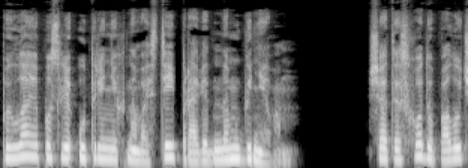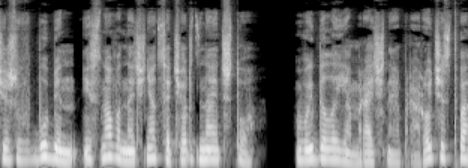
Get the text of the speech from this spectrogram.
пылая после утренних новостей праведным гневом. «Ща ты сходу получишь в бубен, и снова начнется черт знает что», Выдала я мрачное пророчество,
